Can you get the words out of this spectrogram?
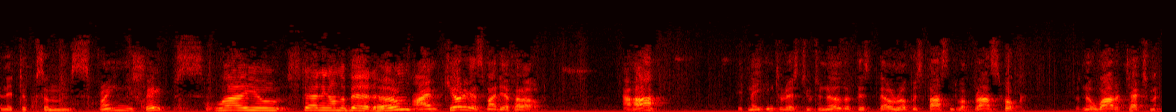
And it took some strange shapes. Why are you standing on the bed, Holmes? I'm curious, my dear fellow. Aha. It may interest you to know that this bell rope is fastened to a brass hook. There's no wire attachment.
